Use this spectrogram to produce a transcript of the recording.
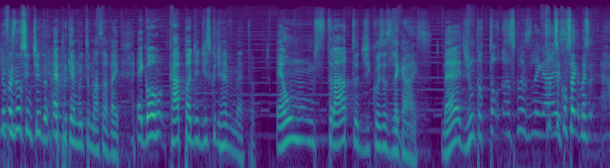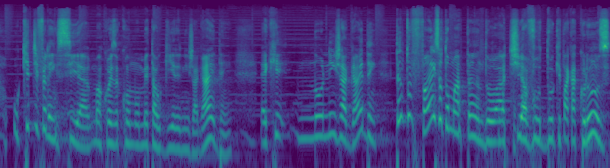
Não faz nenhum sentido. É porque é muito massa, velho. É igual capa de disco de heavy metal. É um extrato de coisas legais, né? Junta todas as coisas legais. Você consegue, mas o que diferencia uma coisa como Metal Gear e Ninja Gaiden é que no Ninja Gaiden, tanto faz se eu tô matando a tia voodoo que taca a cruz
